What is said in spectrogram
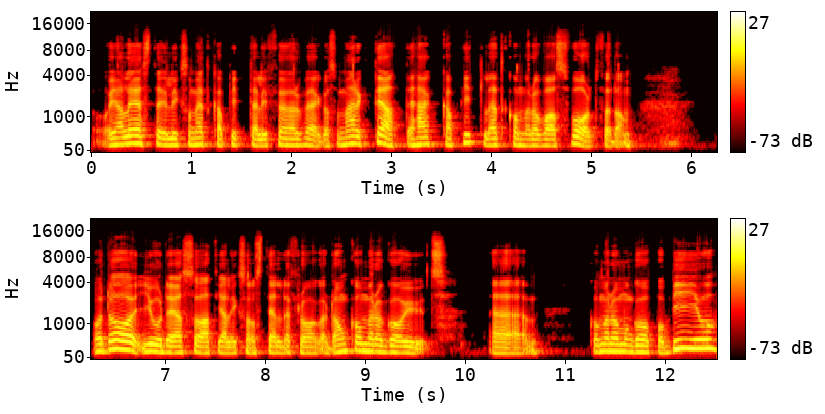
och jag läste ju liksom ett kapitel i förväg och så märkte jag att det här kapitlet kommer att vara svårt för dem. Och då gjorde jag så att jag liksom ställde frågor. De kommer att gå ut. Ehm, kommer de att gå på bio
